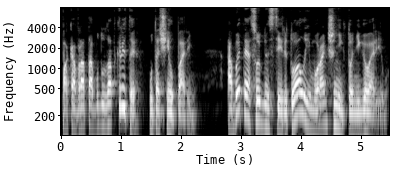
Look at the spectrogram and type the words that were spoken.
«Пока врата будут открыты», – уточнил парень. Об этой особенности ритуала ему раньше никто не говорил.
